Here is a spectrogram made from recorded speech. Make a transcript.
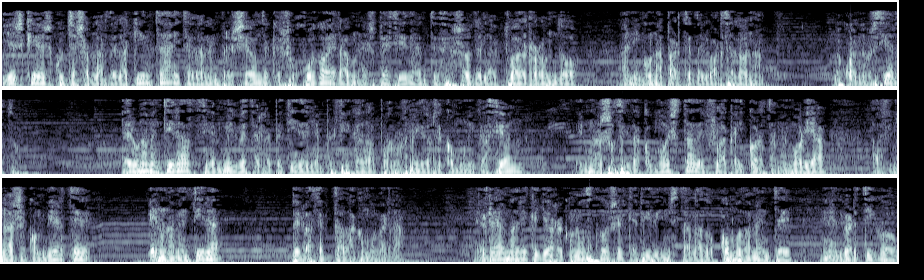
Y es que escuchas hablar de la quinta y te da la impresión de que su juego era una especie de antecesor del actual rondo a ninguna parte del Barcelona, lo cual no es cierto. Pero una mentira cien mil veces repetida y amplificada por los medios de comunicación, en una sociedad como esta, de flaca y corta memoria, al final se convierte en una mentira, pero aceptada como verdad. El Real Madrid que yo reconozco es el que vive instalado cómodamente en el vértigo,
